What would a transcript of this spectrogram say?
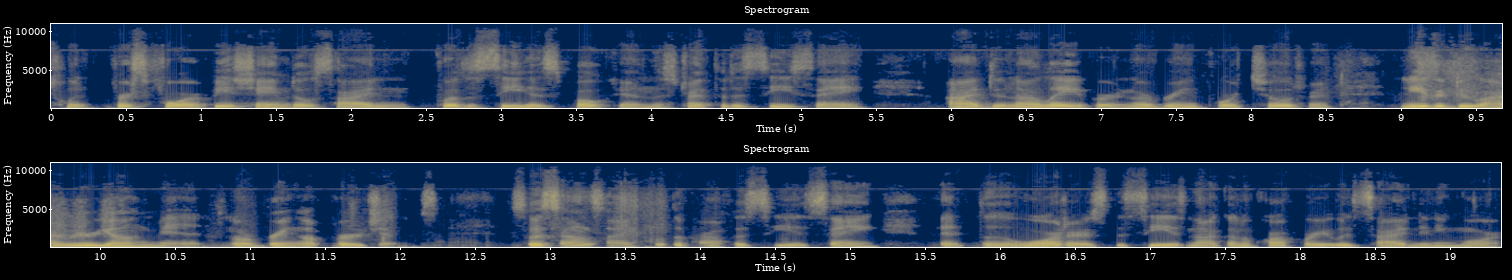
tw- verse four: Be ashamed, O Sidon, for the sea has spoken, the strength of the sea, saying, I do not labor nor bring forth children, neither do I rear young men, nor bring up virgins. So it sounds like what the prophecy is saying that the waters, the sea is not going to cooperate with Sidon anymore.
